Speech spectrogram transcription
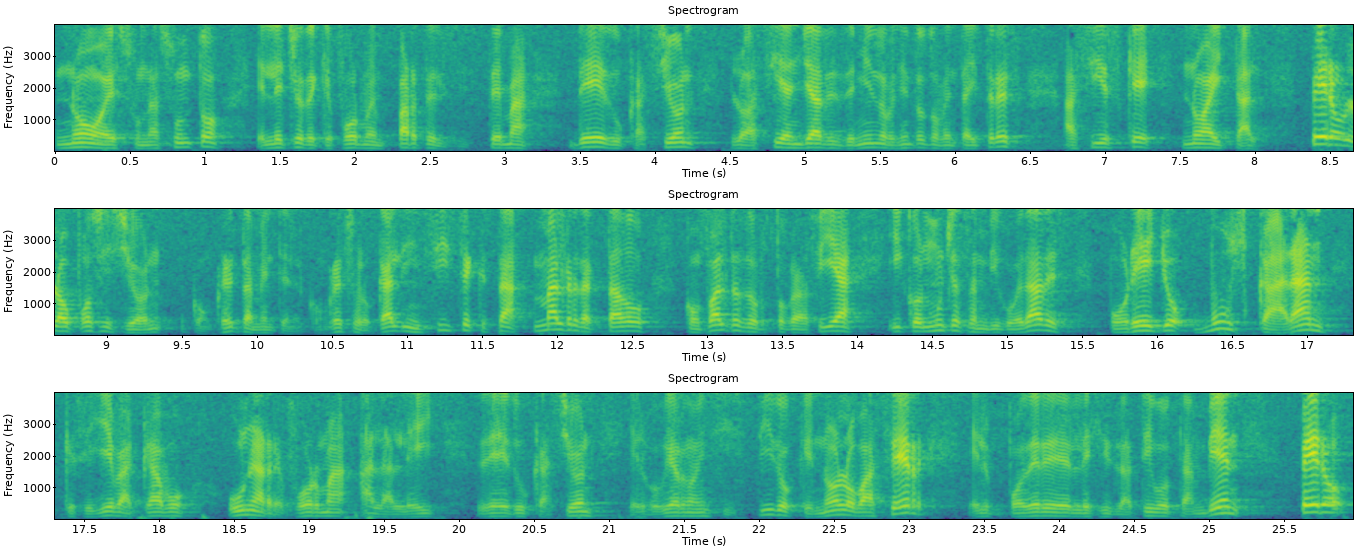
no es un asunto. El hecho de que formen parte del sistema de educación, lo hacían ya desde 1993, así es que no hay tal. Pero la oposición, concretamente en el Congreso local, insiste que está mal redactado, con faltas de ortografía y con muchas ambigüedades. Por ello, buscarán que se lleve a cabo una reforma a la ley de educación. El gobierno ha insistido que no lo va a hacer, el Poder Legislativo también, pero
